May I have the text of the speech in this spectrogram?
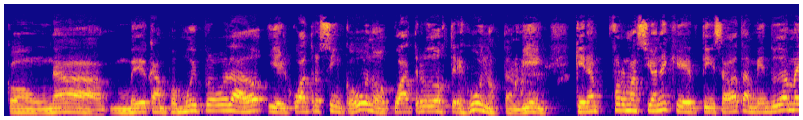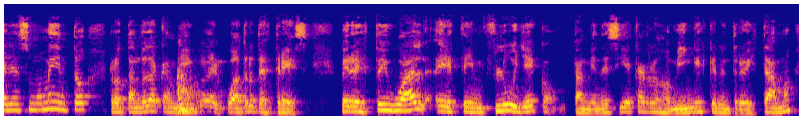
con una, un medio campo muy poblado y el 4-5-1 o 4-2-3-1 también, que eran formaciones que utilizaba también Dudamel en su momento, rotándola también con el 4-3-3. Pero esto igual este, influye, con, también decía Carlos Domínguez que lo entrevistamos,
